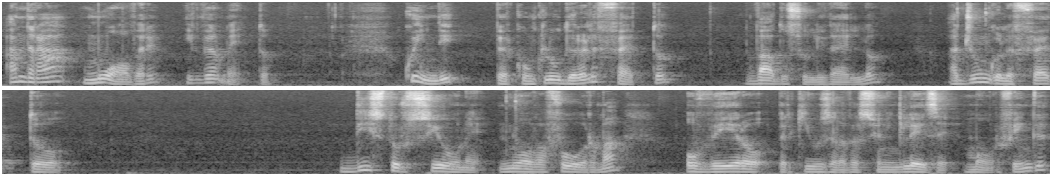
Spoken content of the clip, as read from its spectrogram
andrà a muovere il vermetto. Quindi per concludere l'effetto vado sul livello, aggiungo l'effetto distorsione nuova forma, ovvero per chi usa la versione inglese morphing,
